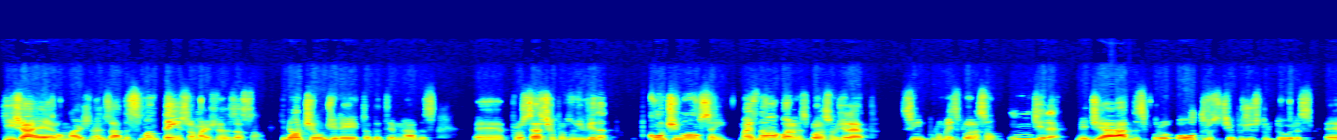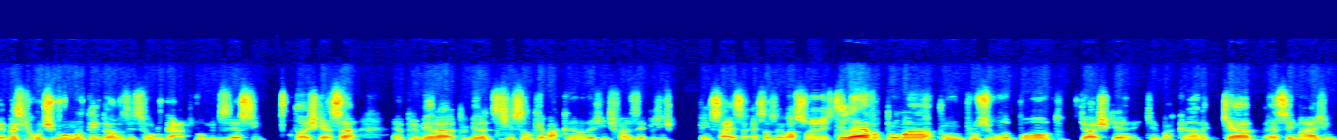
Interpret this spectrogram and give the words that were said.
que já eram marginalizadas, mantêm sua marginalização, que não tinham direito a determinadas é, processos de reprodução de vida continuam sem, mas não agora na exploração direta. sim por uma exploração indireta, mediadas por outros tipos de estruturas, é, mas que continuam mantendo elas em seu lugar, vamos dizer assim. Então, acho que essa é a primeira, primeira distinção que é bacana da gente fazer para a gente pensar essa, essas relações, que leva para um, um segundo ponto, que eu acho que é, que é bacana, que é essa imagem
